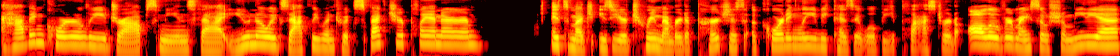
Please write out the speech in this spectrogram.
having quarterly drops means that you know exactly when to expect your planner. It's much easier to remember to purchase accordingly because it will be plastered all over my social media,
